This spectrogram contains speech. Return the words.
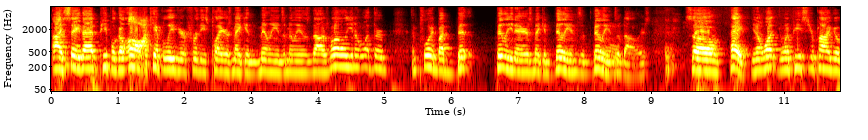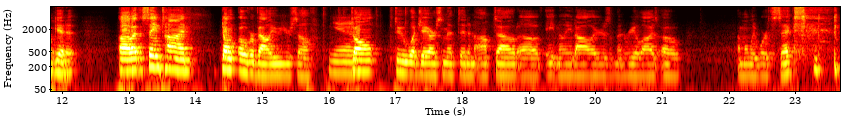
I say that people go, "Oh, I can't believe you're for these players making millions and millions of dollars." Well, you know what? They're employed by bi- billionaires making billions and billions of dollars. So, hey, you know what? You want a piece of your pie? Go get it. Uh, at the same time, don't overvalue yourself. Yeah. Don't do what J.R. Smith did and opt out of eight million dollars and then realize, oh, I'm only worth six.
